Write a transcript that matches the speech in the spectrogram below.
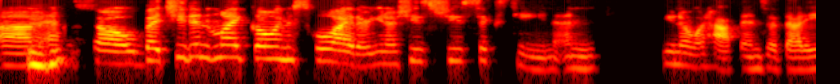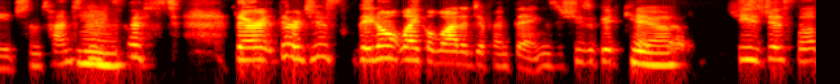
Um, mm-hmm. And so, but she didn't like going to school either. You know, she's she's 16, and you know what happens at that age. Sometimes mm. they're just they're they're just they don't like a lot of different things. She's a good kid. Yeah. She's just well,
